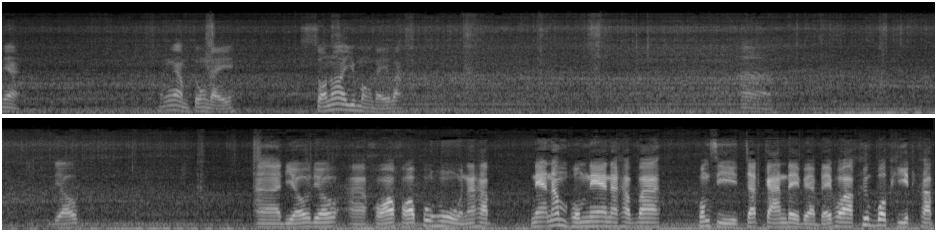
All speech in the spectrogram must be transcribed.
เนี่ย มันง่ำตรงไหนสอนออยู่มองไหนวะอ่า เดี๋ยว อ่าเดี๋ยวเดี๋ยวอ่าขอขอผู้หูนะครับ แนะนำผมแน่นะครับว่าผมสีจัดการได้แบบใดเพราะว่าคือบ่ผิดครับ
